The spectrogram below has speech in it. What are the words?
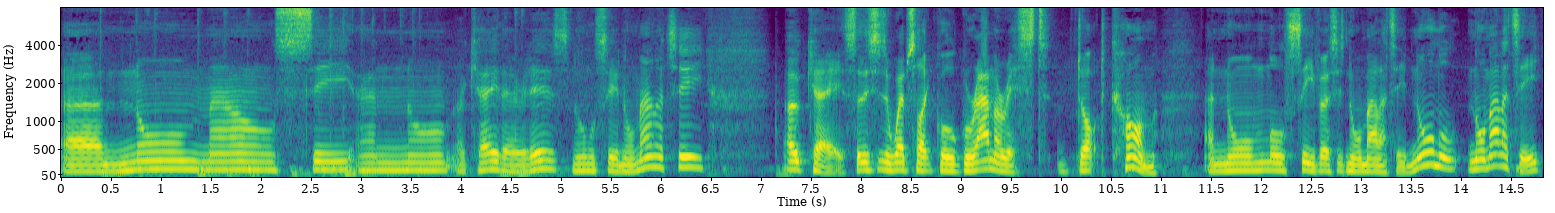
Uh, normalcy and norm. Okay, there it is. Normalcy and normality. Okay, so this is a website called grammarist.com and normalcy versus normality. Normal normality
